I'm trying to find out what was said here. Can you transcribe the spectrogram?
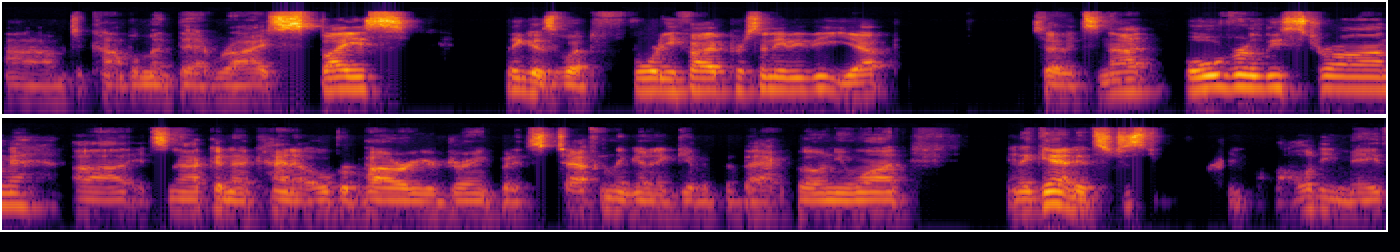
um, to complement that rye spice. I think is what 45% ABV. Yep. So it's not overly strong. Uh, it's not going to kind of overpower your drink, but it's definitely going to give it the backbone you want. And again, it's just pretty quality made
